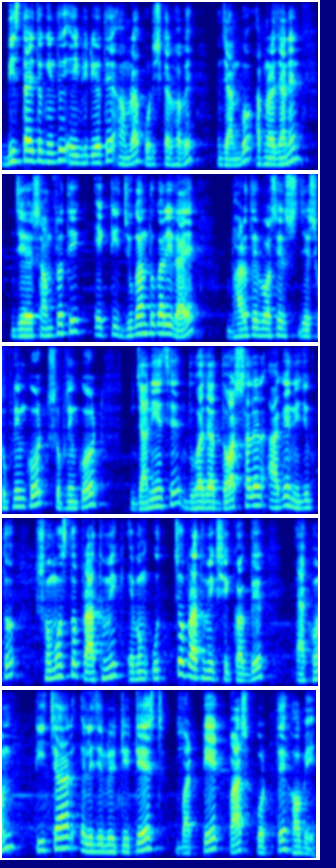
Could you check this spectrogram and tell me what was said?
বিস্তারিত কিন্তু এই ভিডিওতে আমরা পরিষ্কারভাবে জানব। আপনারা জানেন যে সাম্প্রতিক একটি যুগান্তকারী রায়ে ভারতের বর্ষের যে সুপ্রিম কোর্ট সুপ্রিম কোর্ট জানিয়েছে দু হাজার দশ সালের আগে নিযুক্ত সমস্ত প্রাথমিক এবং উচ্চ প্রাথমিক শিক্ষকদের এখন টিচার এলিজিবিলিটি টেস্ট বা টেট পাস করতে হবে।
